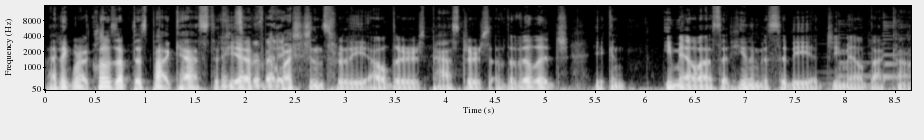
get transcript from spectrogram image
I think we're going to close up this podcast. If Thanks, you have everybody. questions for the elders, pastors of the village, you can email us at healingthecity at gmail.com.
